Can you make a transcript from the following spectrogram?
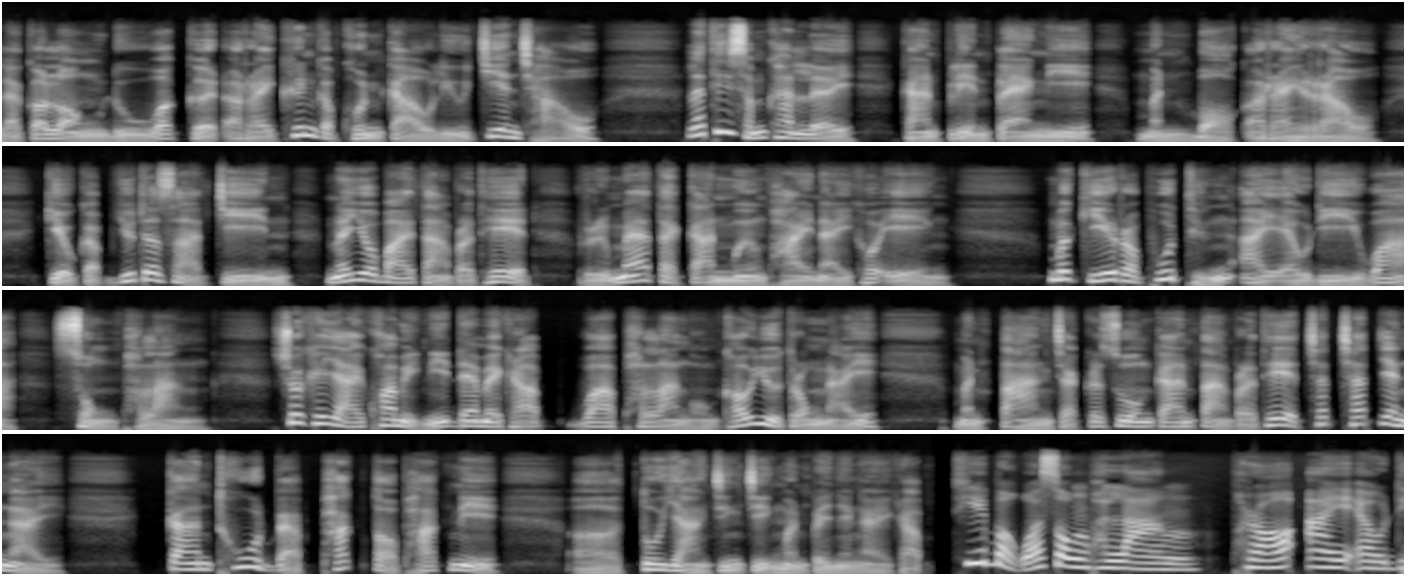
แล้วก็ลองดูว่าเกิดอะไรขึ้นกับคนเก่าหลิวเจี้ยนเฉา และที่สำคัญเลยการเปลี่ยนแปลงนี้มันบอกอะไรเรา เกี่ยวกับยุทธศาสตร์จีน นโยบายต่างประเทศ หรือแม้แต่การเมืองภายในเขาเอง เมื่อกี้เราพูดถึง ILD ว่าส่งพลัง ช่วยขยายความอีกนิดได้ไหมครับ ว่าพลังของเขาอยู่ตรงไหน มันต่างจากกระทรวงการต่างประเทศชัด ๆ ยังไง การทูตแบบพักต่อพักนี่เอ่อตัวอย่างจริง ๆ มันเป็นยังไงครับๆที่บอกว่าทรงพลัง เพราะ ILD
